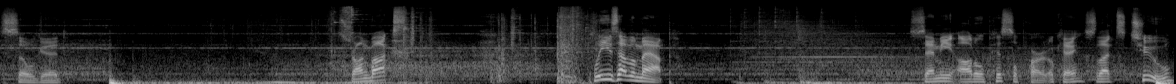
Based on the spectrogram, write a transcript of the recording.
So good. Strongbox? Please have a map. Semi-auto pistol part. Okay, so that's two.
